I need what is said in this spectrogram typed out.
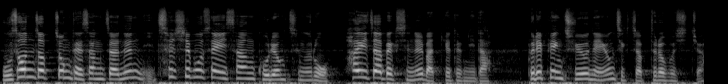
우선 접종 대상자는 75세 이상 고령층으로 화이자 백신을 맞게 됩니다. 브리핑 주요 내용 직접 들어보시죠.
